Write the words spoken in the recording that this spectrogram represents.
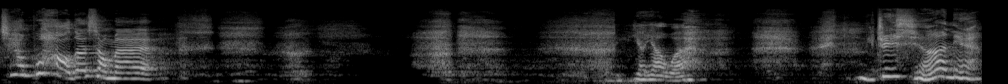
这样不好的，小梅。杨亚文，你真行啊你！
